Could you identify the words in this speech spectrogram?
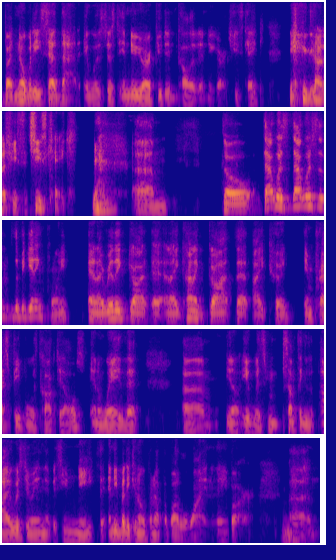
but nobody said that. It was just in new york you didn't call it a new york cheesecake. You got a piece of cheesecake. Yeah. Um, so that was that was the, the beginning point and I really got and I kind of got that I could impress people with cocktails in a way that um, you know it was something that I was doing that was unique that anybody can open up a bottle of wine in any bar, mm-hmm. um,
